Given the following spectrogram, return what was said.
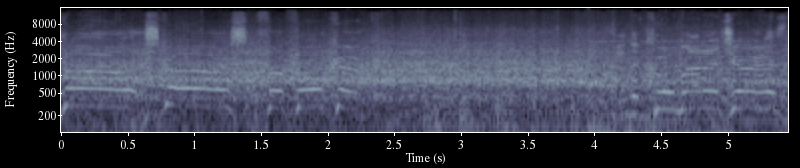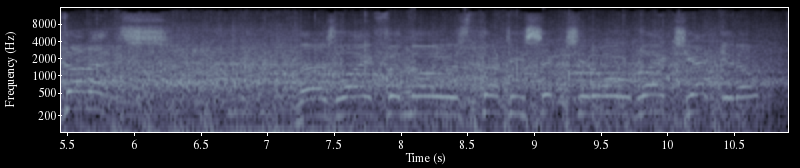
scores for Falkirk. And the co-manager has done it. There's life in those 36-year-old legs yet, you know.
